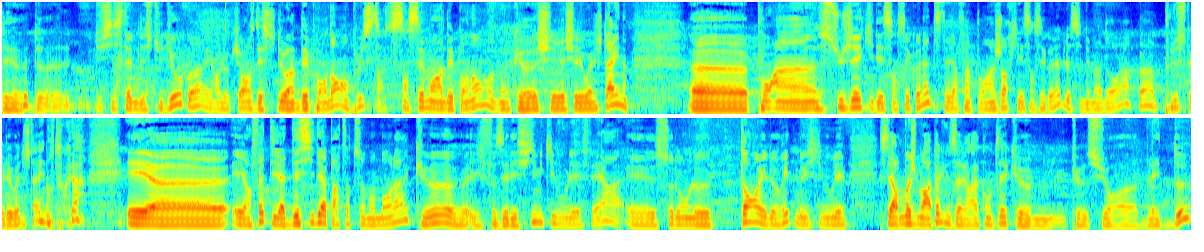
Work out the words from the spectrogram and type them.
de- de- du système des studios, quoi, et en l'occurrence des studios indépendants, en plus, censément indépendants, donc euh, chez, chez les Weinstein, euh, pour un sujet qu'il est censé connaître, c'est-à-dire enfin pour un genre qu'il est censé connaître, le cinéma d'horreur, quoi, plus que les Weinstein en tout cas. Et, euh, et en fait, il a décidé à partir de ce moment-là euh, il faisait les films qu'il voulait faire et selon le temps et le rythme qu'il voulait. C'est-à-dire, moi, je me rappelle qu'il nous avait raconté que, que sur Blade 2.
